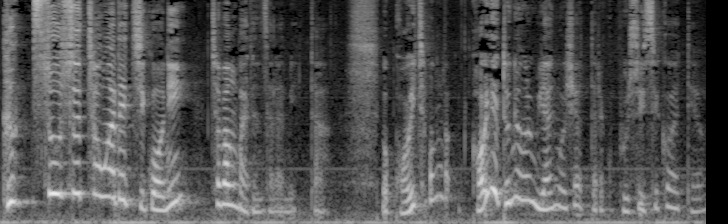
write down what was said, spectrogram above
극소수 청와대 직원이 처방받은 사람이 있다. 뭐 거의 처방 거의 대통령을 위한 것이었다라고 볼 수 있을 것 같아요.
